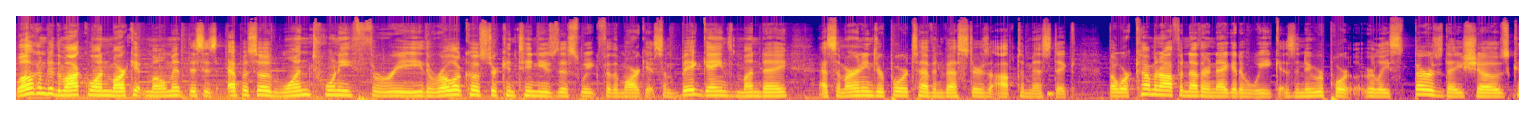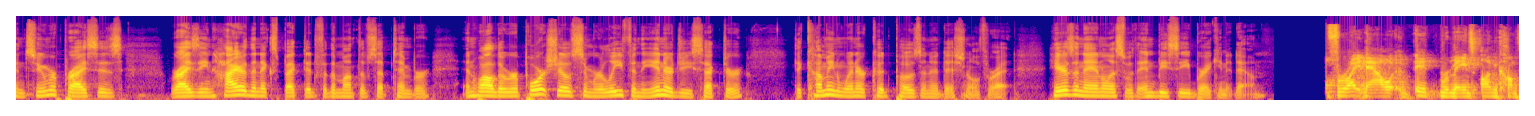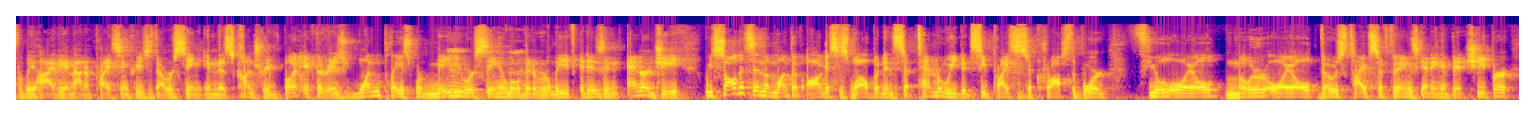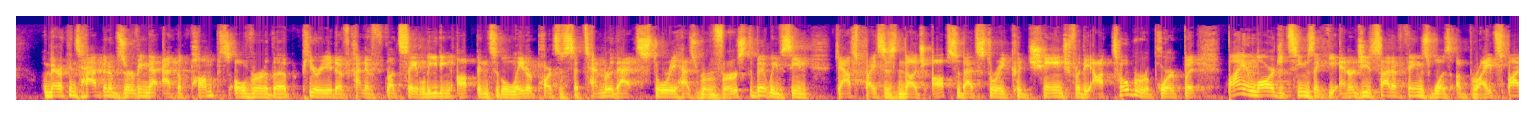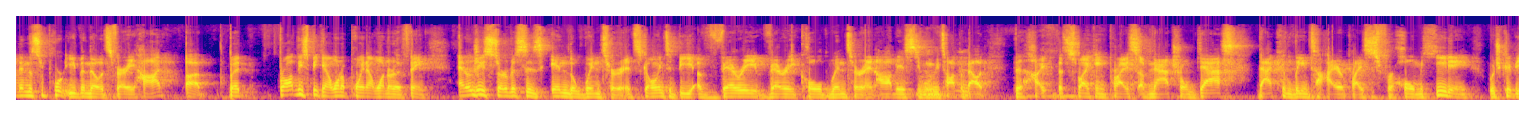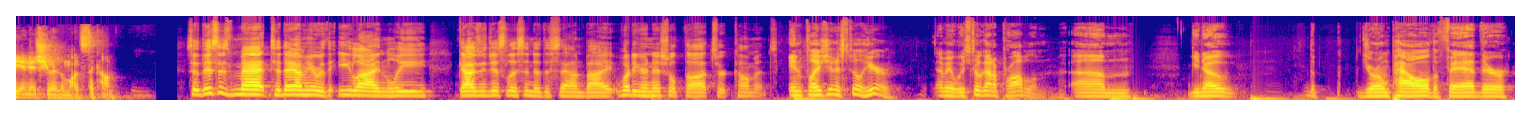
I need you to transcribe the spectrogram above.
Welcome to the Mach 1 Market Moment. This is episode 123. The roller coaster continues this week for the market. Some big gains Monday as some earnings reports have investors optimistic. But we're coming off another negative week as the new report released Thursday shows consumer prices rising higher than expected for the month of September. And while the report shows some relief in the energy sector, the coming winter could pose an additional threat. Here's an analyst with NBC breaking it down. For right now, it remains uncomfortably high, the amount of price increases that we're seeing in this country. But if there is one place where maybe we're seeing a little mm-hmm. bit of relief, it is in energy. We saw this in the month of August as well, but in September, we did see prices across the board fuel oil, motor oil, those types of things getting a bit cheaper. Americans have been observing that at the pumps over the period of kind of, let's say, leading up into the later parts of September. That story has reversed a bit. We've seen gas prices nudge up, so that story could change for the October report. But by and large, it seems like the energy side of things was a bright spot in this report, even though it's very hot. Uh, but broadly speaking, I want to point out one other thing. Energy services in the winter. It's going to be a very, very cold winter. And obviously, when we talk about the, the spiking price of natural gas, that could lead to higher prices for home heating, which could be an issue in the months to come. So this is Matt. Today I'm here with Eli and Lee. Guys, we just listened to the soundbite. What are your initial thoughts or comments? Inflation is still here. I mean, we still got a problem. Um, you know, the Jerome Powell, the Fed, they're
